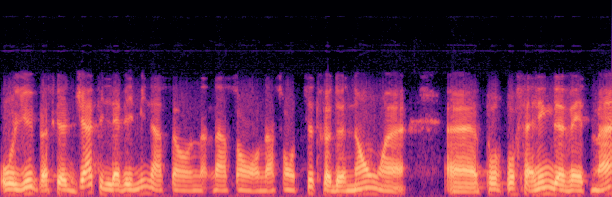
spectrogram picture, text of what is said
au lieu, parce que Jap, il l'avait mis dans son, dans son, dans son titre de nom euh, euh, pour, pour sa ligne de vêtements.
